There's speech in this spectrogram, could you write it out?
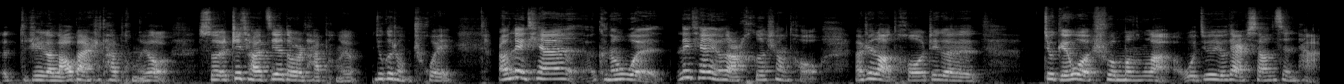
呃这个老板是他朋友，所以这条街都是他朋友，就各种吹。然后那天可能我那天有点喝上头，然后这老头这个就给我说懵了，我就有点相信他。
